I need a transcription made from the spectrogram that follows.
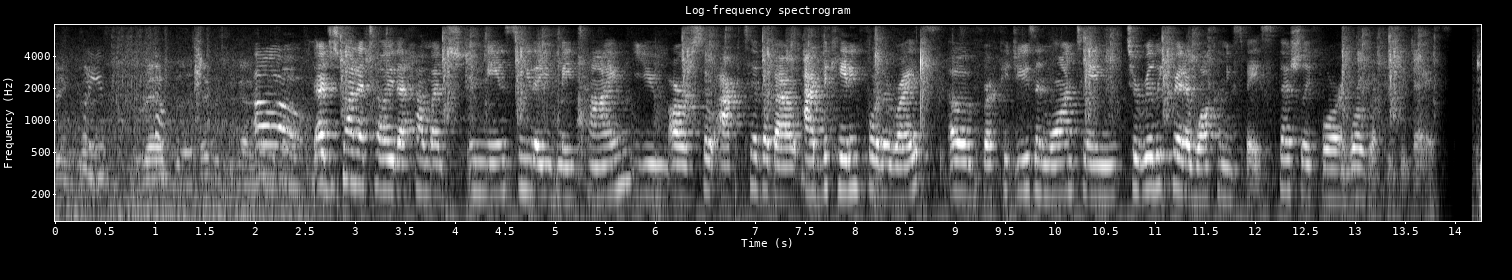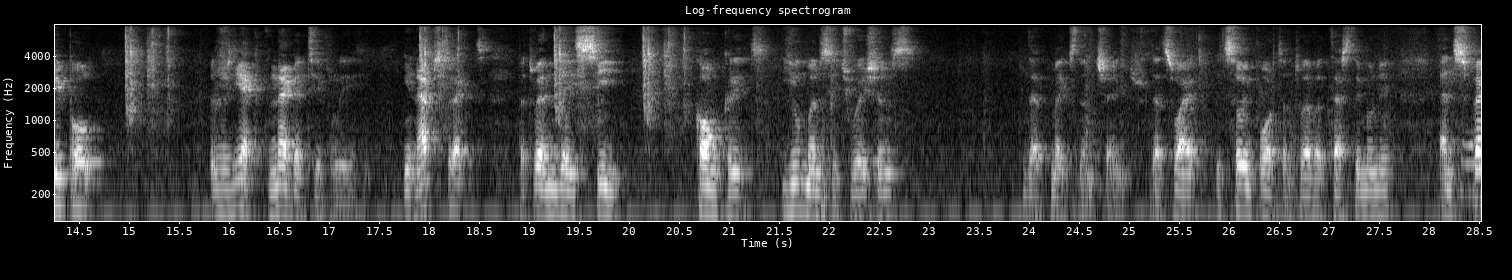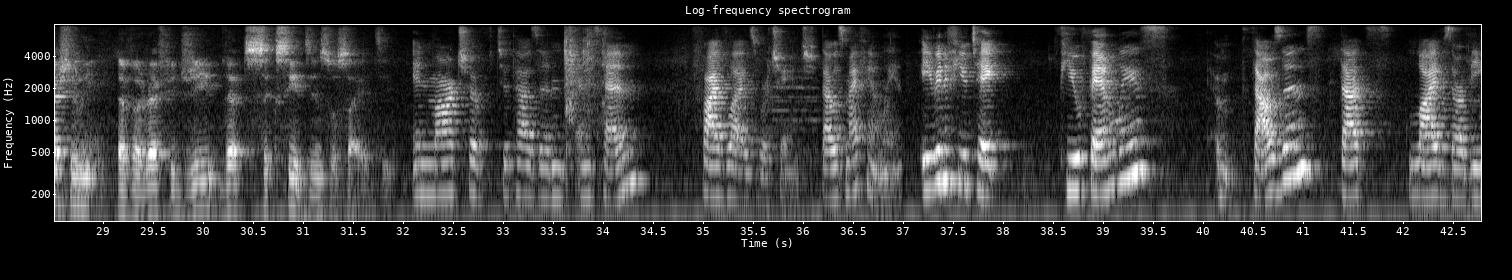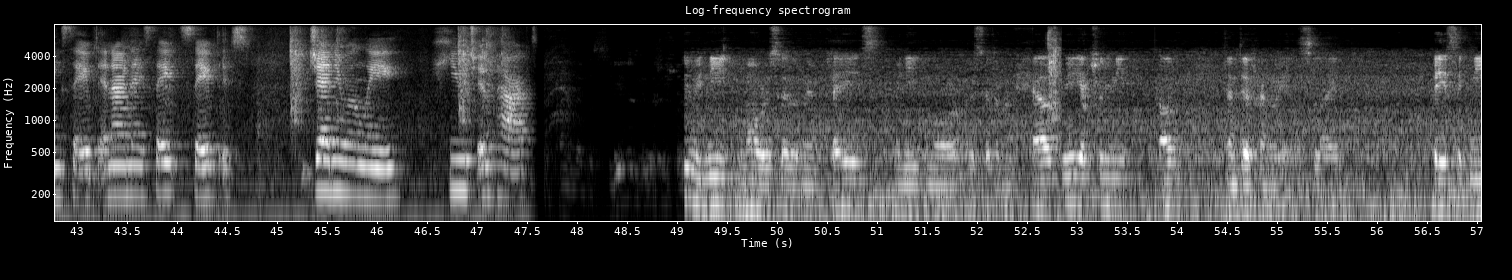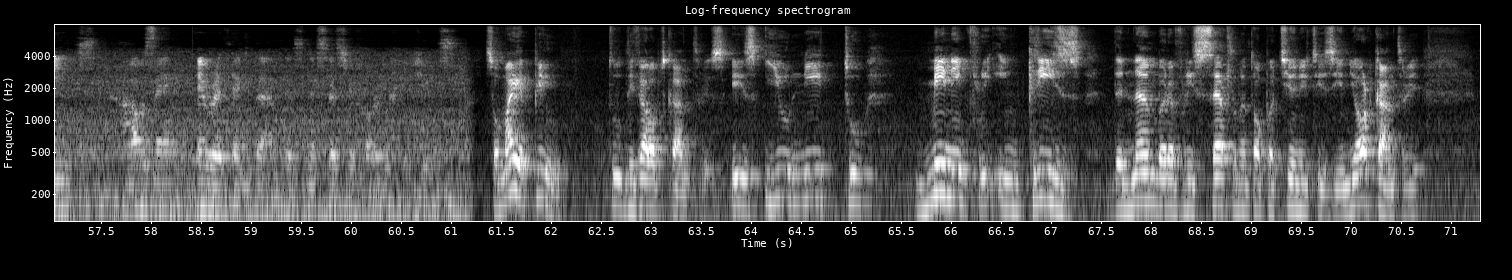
having uh, Please. read everything I Oh. I just want to tell you that how much it means to me that you've made time. You are so active about advocating for the rights of refugees and wanting to really create a welcoming space, especially for World Refugee Day. people react negatively in abstract, but when they see concrete human situations, that makes them change. That's why it's so important to have a testimony, and especially of a refugee that succeeds in society. In March of 2010, five lives were changed. That was my family. Even if you take few families, um, thousands, that's lives are being saved. And when I say saved, it's genuinely huge impact. We need more resettlement place, we need more resettlement help. We actually need help in different ways, like basic needs, housing, everything that is necessary for refugees. So my appeal to developed countries is you need to meaningfully increase the number of resettlement opportunities in your country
